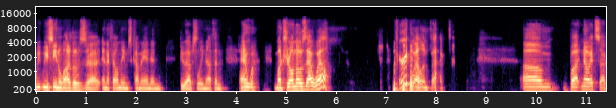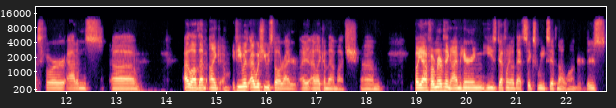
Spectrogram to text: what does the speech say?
we we've seen a lot of those uh, NFL names come in and do absolutely nothing, and w- Montreal knows that well, very well, in fact. Um, but no, it sucks for Adams. Uh, I love them. Like if he was, I wish he was still a rider. I, I like him that much. Um, but yeah, from everything I'm hearing, he's definitely out that six weeks, if not longer. There's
